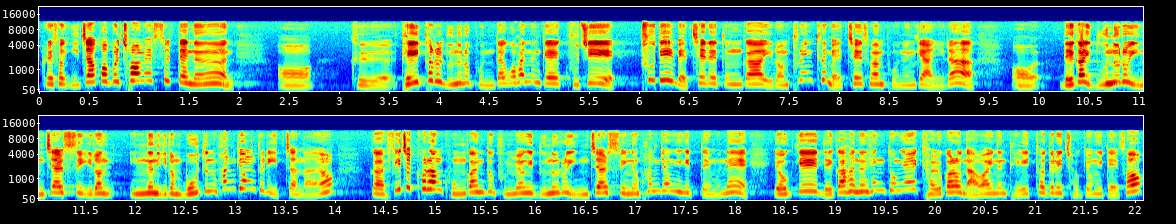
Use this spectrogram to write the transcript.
그래서 이 작업을 처음 했을 때는 어, 그 데이터를 눈으로 본다고 하는 게 굳이 2D 매체라든가 이런 프린트 매체에서만 보는 게 아니라 어, 내가 눈으로 인지할 수 이런, 있는 이런 모든 환경들이 있잖아요. 그러니까 physical한 공간도 분명히 눈으로 인지할 수 있는 환경이기 때문에 여기에 내가 하는 행동의 결과로 나와 있는 데이터들이 적용이 돼서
